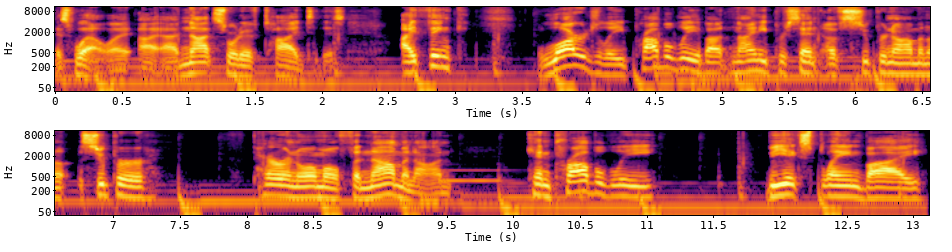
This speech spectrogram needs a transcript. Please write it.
as well. I, I, I'm not sort of tied to this. I think largely, probably about 90% of super, super paranormal phenomenon can probably be explained by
